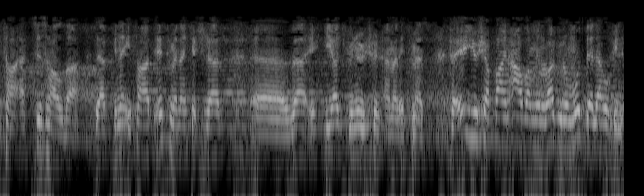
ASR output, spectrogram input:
itaətsiz halda, Rəbbinə itaət etmədən keçirər e, və ehtiyac günü üçün əməl etməz. Fəeyyü şəqain əzəm min rəculun muddə ləhu fil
